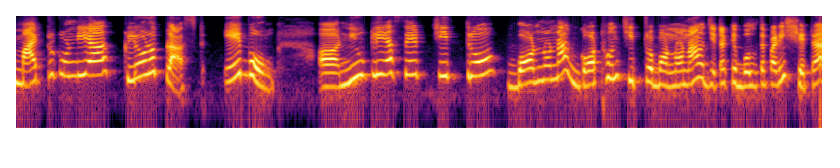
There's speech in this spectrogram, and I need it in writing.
মাইটোকন্ড্রিয়া ক্লোরোপ্লাস্ট এবং নিউক্লিয়াসের চিত্র বর্ণনা, গঠন চিত্র বর্ণনা, যেটাকে বলতে পারি সেটা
